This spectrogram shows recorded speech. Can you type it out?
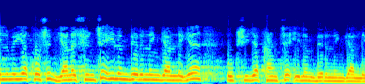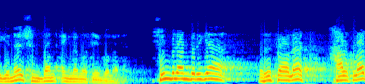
ilmiga qo'shib yana shuncha ilm berilinganligi u kishiga qancha ilm berilinganligini shundan anglab olsak bo'ladi. Shu bilan birga risolat xalqlar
